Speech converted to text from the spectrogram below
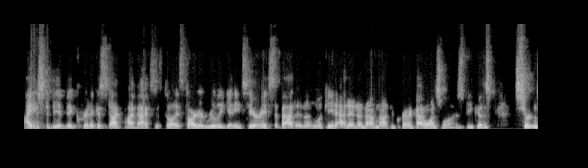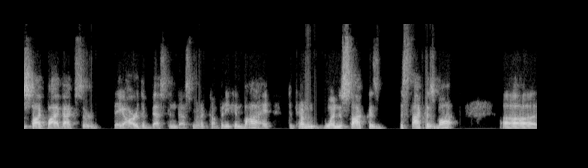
I used to be a big critic of stock buybacks until I started really getting serious about it and looking at it. And I'm not the critic I once was because certain stock buybacks are they are the best investment a company can buy, depending on when the stock is the stock is bought. Uh,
